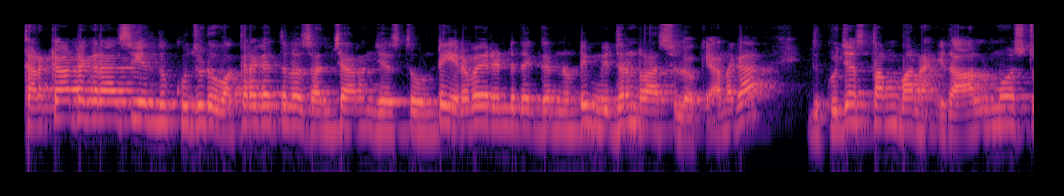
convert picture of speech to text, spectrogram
కర్కాటక రాశి ఎందు కుజుడు వక్రగతిలో సంచారం చేస్తూ ఉంటే ఇరవై రెండు దగ్గర నుండి మిథున రాశిలోకి అనగా ఇది కుజ స్తంభన ఇది ఆల్మోస్ట్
